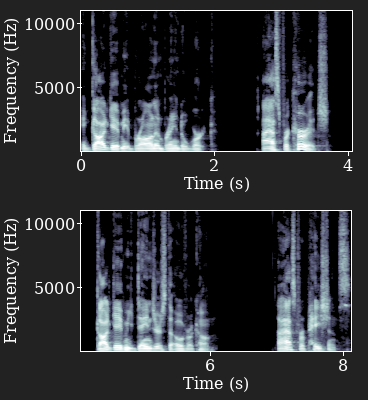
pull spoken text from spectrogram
and God gave me brawn and brain to work. I asked for courage. God gave me dangers to overcome. I asked for patience.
